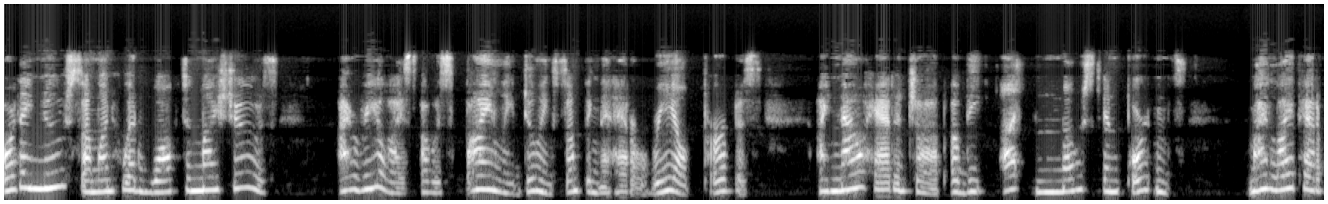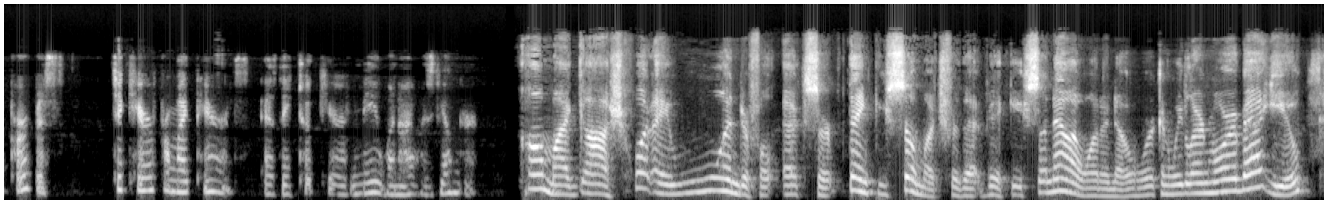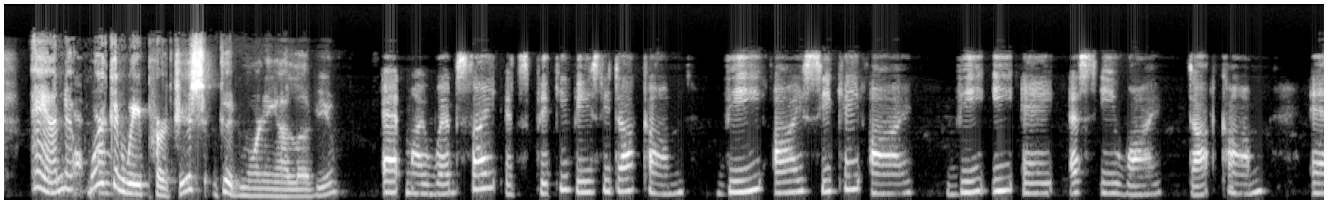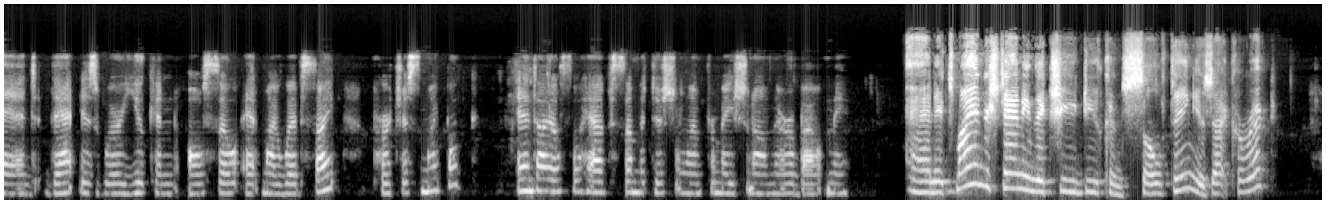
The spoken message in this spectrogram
or they knew someone who had walked in my shoes. I realized I was finally doing something that had a real purpose. I now had a job of the utmost importance. My life had a purpose to care for my parents as they took care of me when I was younger. Oh my gosh, what a wonderful excerpt. Thank you so much for that, Vicki. So now I want to know where can we learn more about you and where can we purchase Good Morning I Love You? At my website, it's vickiveasey.com, V I C K I V E A S E Y.com. And that is where you can also, at my website, purchase my book. And I also have some additional information on there about me. And it's my understanding that you do consulting, is that correct?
